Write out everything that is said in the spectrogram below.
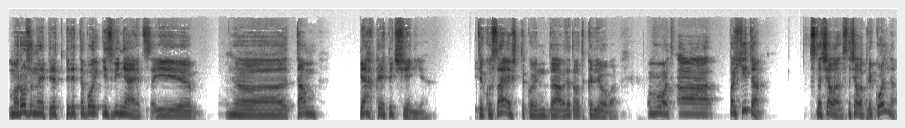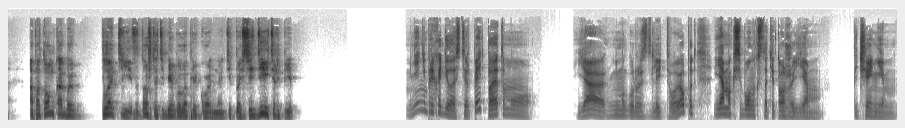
мороженое перед, перед тобой извиняется, и э, там мягкое печенье. И ты кусаешь, такой, да, вот это вот клево. Вот, а пахита сначала, сначала прикольно, а потом как бы плати за то, что тебе было прикольно. Типа, сиди и терпи. Мне не приходилось терпеть, поэтому я не могу разделить твой опыт. Я Максибон, кстати, тоже ем печеньем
